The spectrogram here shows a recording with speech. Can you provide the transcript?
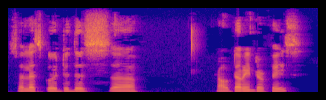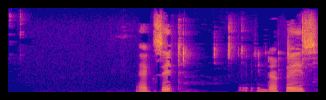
So let's go to this uh, router interface. Exit interface.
